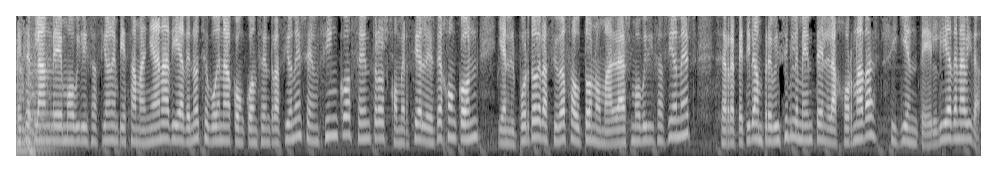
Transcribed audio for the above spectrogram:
Ese plan de movilización empieza mañana, día de Nochebuena, con concentraciones en cinco centros comerciales de Hong Kong y en el puerto de la ciudad autónoma. Las movilizaciones se repetirán previsiblemente en la jornada siguiente, el día de Navidad.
